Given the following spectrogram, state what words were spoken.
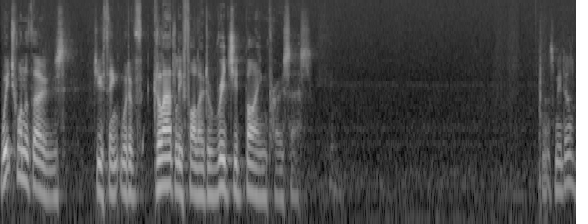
Which one of those do you think would have gladly followed a rigid buying process? That's me done.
